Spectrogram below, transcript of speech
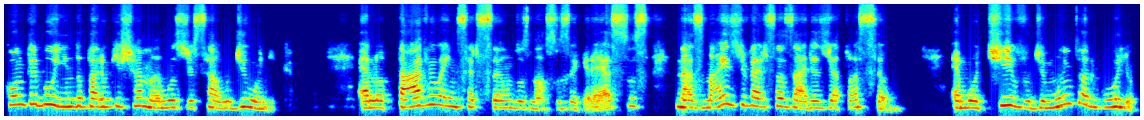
contribuindo para o que chamamos de saúde única. É notável a inserção dos nossos egressos nas mais diversas áreas de atuação. É motivo de muito orgulho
